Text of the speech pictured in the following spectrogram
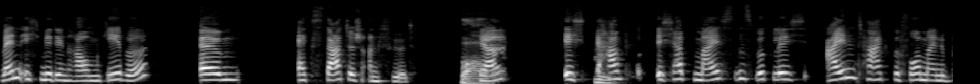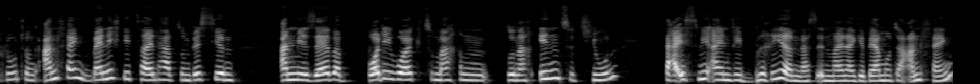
wenn ich mir den Raum gebe, ähm, ekstatisch anfühlt. Wow. Ja, ich Mhm. habe ich habe meistens wirklich einen Tag, bevor meine Blutung anfängt, wenn ich die Zeit habe, so ein bisschen an mir selber Bodywork zu machen, so nach innen zu tunen, da ist wie ein Vibrieren, das in meiner Gebärmutter anfängt,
